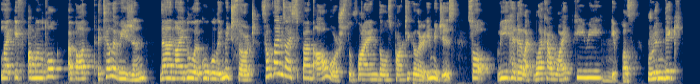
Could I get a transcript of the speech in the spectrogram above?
like if I'm gonna talk about a television, then I do a Google image search. Sometimes I spend hours to find those particular images. So we had a like black and white TV. Mm-hmm. It was Grundig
